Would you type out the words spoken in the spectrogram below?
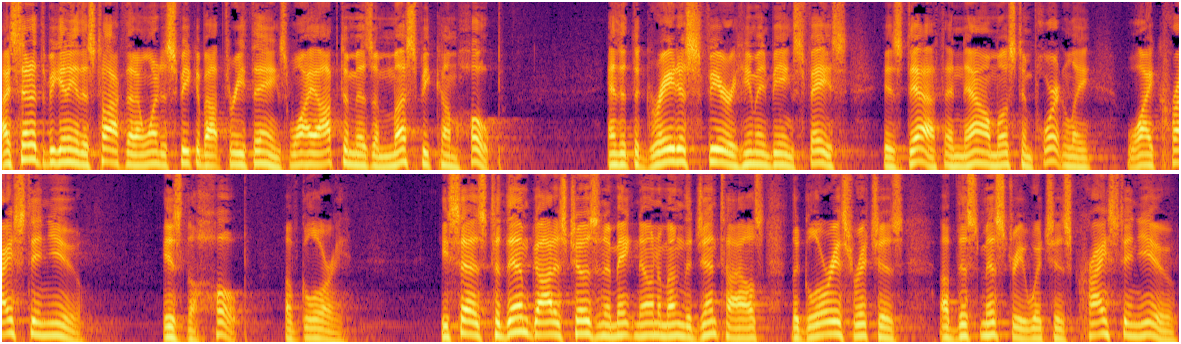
I said at the beginning of this talk that I wanted to speak about three things why optimism must become hope and that the greatest fear human beings face is death. And now, most importantly, why Christ in you is the hope of glory. He says, To them God has chosen to make known among the Gentiles the glorious riches of this mystery, which is Christ in you,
